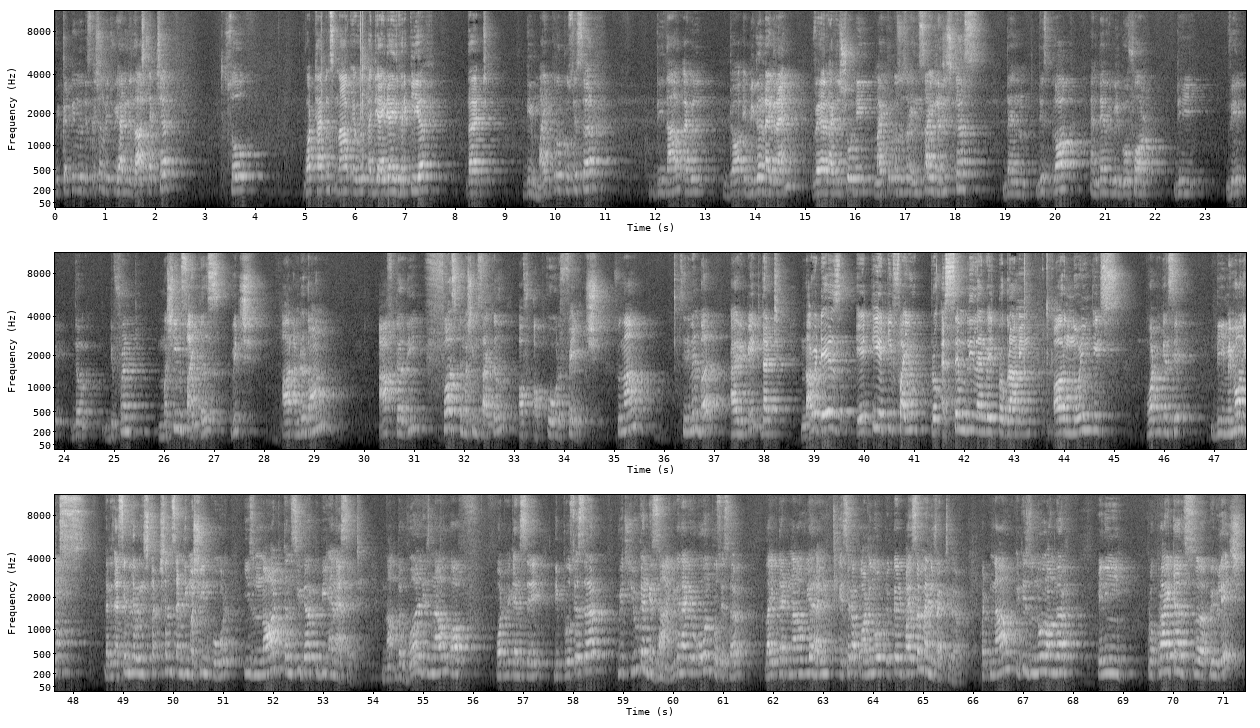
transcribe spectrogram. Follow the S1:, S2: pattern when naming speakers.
S1: we continue the discussion which we had in the last lecture. So, what happens now, the idea is very clear that the microprocessor, the now I will draw a bigger diagram where I will show the microprocessor inside registers, then this block and then we will go for the, the different machine cycles which are undergone after the first machine cycle of opcode fetch. So now, see remember, I repeat that nowadays 8085 pro assembly language programming or knowing its what we can say the mnemonics that is assembly instructions and the machine code is not considered to be an asset. Now the world is now of what we can say the processor which you can design. You can have your own processor like that now we are having a set of Arduino prepared by some manufacturer. But now it is no longer any proprietor's uh, privilege.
